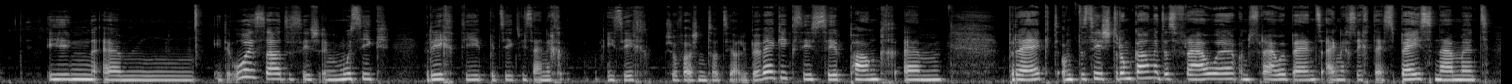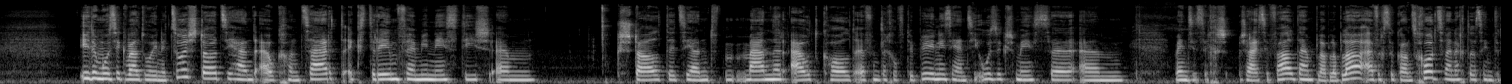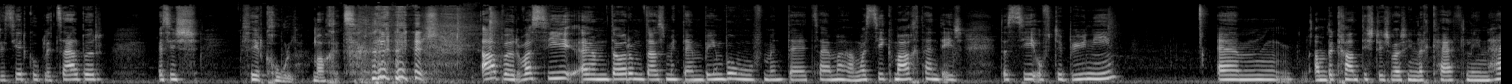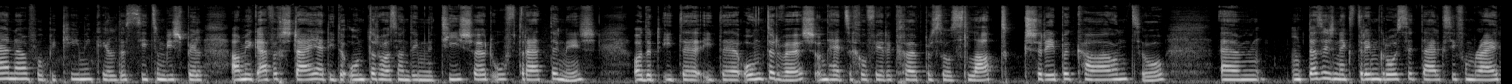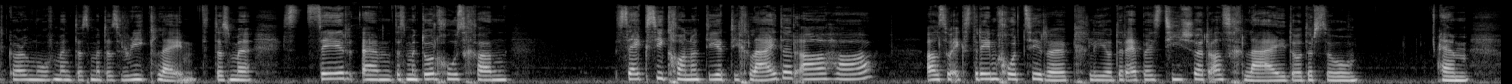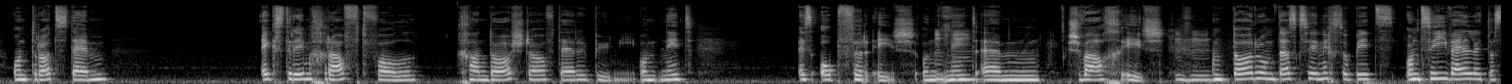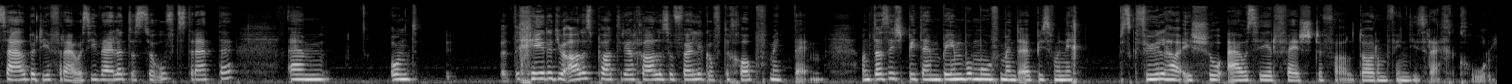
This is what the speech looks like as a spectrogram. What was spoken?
in, ähm, in den USA, das ist eine Musikrichtung, beziehungsweise eigentlich in sich schon fast eine soziale Bewegung, sie ist sehr punk ähm, prägt. Und das ist darum gegangen, dass Frauen und Frauenbands eigentlich sich den Space nehmen in der Musikwelt, wo ihnen zusteht. Sie haben auch Konzerte extrem feministisch ähm, gestaltet. Sie haben Männer outcalled öffentlich auf der Bühne. Sie haben sie rausgeschmissen, ähm, wenn sie sich scheiße verhalten haben, bla bla bla. Einfach so ganz kurz, wenn euch das interessiert, googelt selber. Es ist sehr cool, macht es. Aber was sie, ähm, darum das mit dem Bimbo-Movement der Zusammenhang, was sie gemacht haben, ist, dass sie auf der Bühne ähm, am bekanntesten ist wahrscheinlich Kathleen Hanna von Bikini Kill, dass sie zum Beispiel einfach Stein hat in der Unterhose und in einem T-Shirt auftreten ist oder in der, in der Unterwäsche und hat sich auf ihren Körper so Slut geschrieben und so. Ähm, und das ist ein extrem großer Teil vom Riot Girl Movement, dass man das reclaimt, dass man sehr, ähm, dass man durchaus kann sexy konnotierte Kleider anhaben. Also extrem kurze Röckli oder eben ein T-Shirt als Kleid oder so. Ähm, und trotzdem extrem kraftvoll kann da auf dieser Bühne. Und nicht ein Opfer ist und nicht ähm, schwach ist. Und darum, das sehe ich so ein bisschen, und sie wählen das selber, die Frauen, sie wählen das so aufzutreten ähm, und kehren ja alles Patriarchale so völlig auf den Kopf mit dem. Und das ist bei dem Bimbo-Movement etwas, wo ich das Gefühl habe, ist schon auch sehr fest der Fall. Darum finde ich es recht cool.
